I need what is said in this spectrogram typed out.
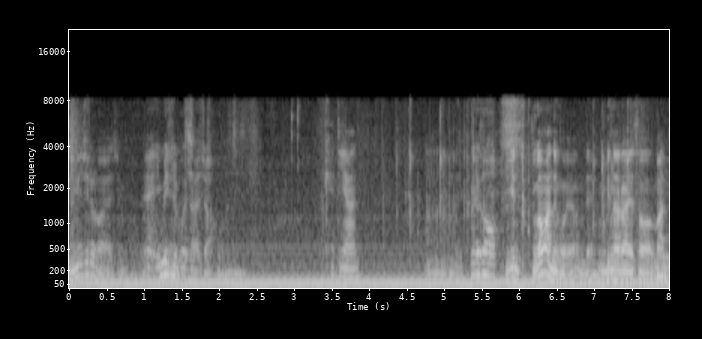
이미지를 봐야지. 뭐. 예, 이미지를 보셔야죠. 캐디안. 그래서 이게 누가 만든 거예요? 근데 우리나라에서 만,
